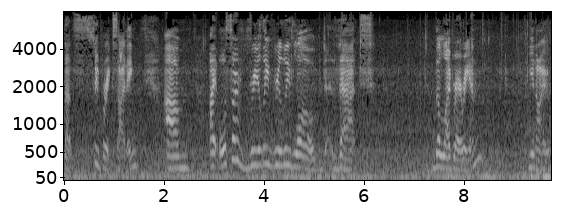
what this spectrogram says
That's super exciting. Um, I also really, really loved that the librarian, you know,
